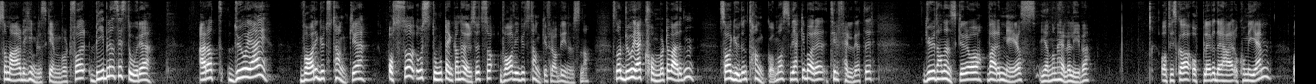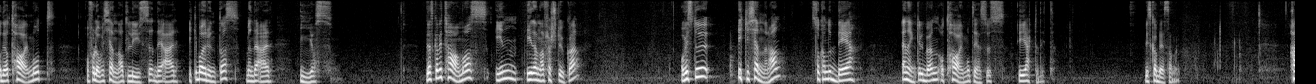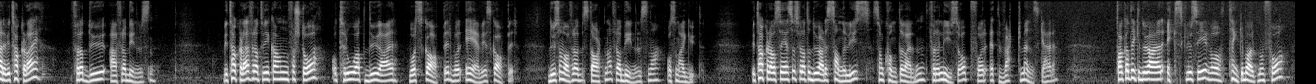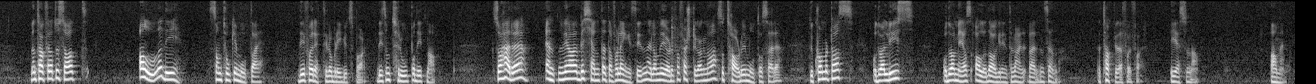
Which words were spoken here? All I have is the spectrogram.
som er det himmelske hjemmet vårt. For Bibelens historie er at du og jeg var i Guds tanke også, hvor stort den kan høres ut, så var vi Guds tanke fra begynnelsen av. Så når du og jeg kommer til verden, så har Gud en tanke om oss. Vi er ikke bare tilfeldigheter. Gud han ønsker å være med oss gjennom hele livet. Og at vi skal oppleve det her å komme hjem, og det å ta imot og få lov å kjenne at lyset det er ikke bare rundt oss, men det er i oss. Det skal vi ta med oss inn i denne første uka. Og hvis du ikke kjenner han, så kan du be en enkel bønn og ta imot Jesus i hjertet ditt. Vi skal be sammen. Herre, vi takker deg for at du er fra begynnelsen. Vi takker deg for at vi kan forstå og tro at du er vår skaper, vår evige skaper. Du som var fra starten av, fra begynnelsen av, og som er Gud. Vi takker deg også, Jesus, for at du er det sanne lys som kom til verden for å lyse opp for ethvert menneske, Herre. Takk at ikke du er eksklusiv og tenker bare på noen få, men takk for at du sa at alle de som tok imot deg, de får rett til å bli Guds barn. De som tror på ditt navn. Så Herre, enten vi har bekjent dette for lenge siden, eller om vi gjør det for første gang nå, så tar du imot oss, Herre. Du kommer til oss, og du er lys, og du er med oss alle dager inn til verdens ende. Det takker vi deg for, far. I Jesu navn. Amen.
